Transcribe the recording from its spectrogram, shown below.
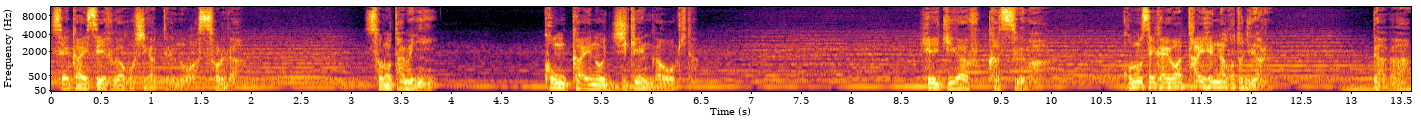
世界政府が欲しがってるのはそれだ。そのために今回の事件が起きた。兵器が復活すればこの世界は大変なことになる。だが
